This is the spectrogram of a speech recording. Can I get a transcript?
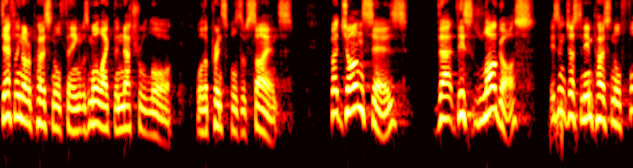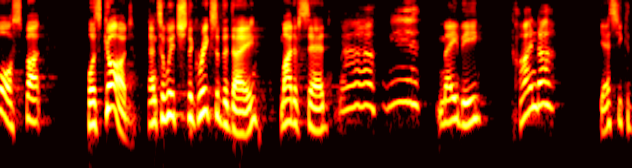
definitely not a personal thing. It was more like the natural law or the principles of science. But John says that this logos isn't just an impersonal force, but was God, and to which the Greeks of the day might have said, ah, maybe, kinda. Guess you could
